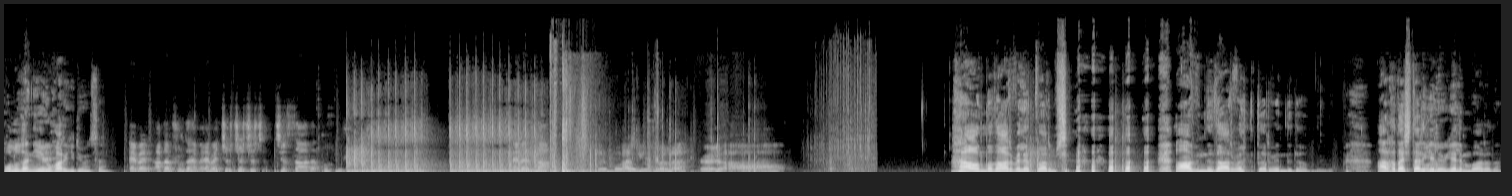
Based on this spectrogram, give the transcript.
Dolu da niye Evet. yukarı gidiyorsun sen? Adam şurada hemen. Hemen çık çık çık çık. Sağda pusmuş. Hemen sağ. Ben boş Kaç alıyorum. kişi var la? Öyle. aa. Ha onda da arbelet varmış. Abimde de arbelet var bende de abla. Arkadaşlar Oğlum. geliyor gelin bu arada.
